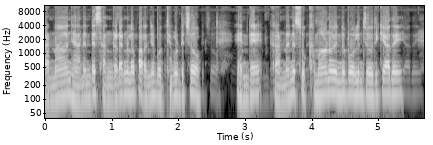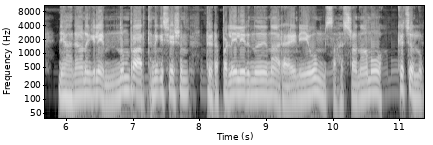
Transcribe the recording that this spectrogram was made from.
കണ്ണാ ഞാൻ എന്റെ സങ്കടങ്ങൾ പറഞ്ഞ് ബുദ്ധിമുട്ടിച്ചോ? എന്റെ കണ്ണന് സുഖമാണോ എന്ന് പോലും ചോദിക്കാതെ? ഞാനാണെങ്കിൽ എന്നും പ്രാർത്ഥനയ്ക്ക് ശേഷം തിടപ്പള്ളിയിലിരുന്ന് നാരായണീയവും സഹസ്രനാമവും ഒക്കെ ചൊല്ലും.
